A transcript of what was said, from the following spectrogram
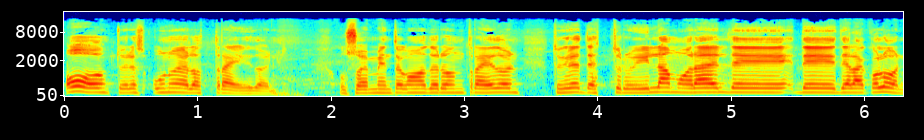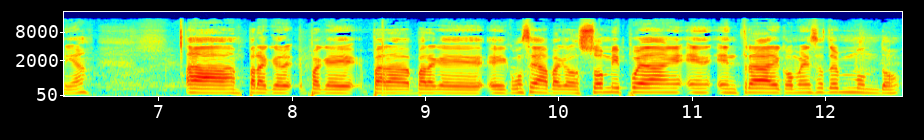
O tú eres uno de los traidores. Usualmente cuando tú eres un traidor, tú quieres destruir la moral de, de- la colonia ah, para que, para que, para, para que, eh, ¿cómo se llama? Para que los zombies puedan en- entrar y comerse a todo el mundo.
